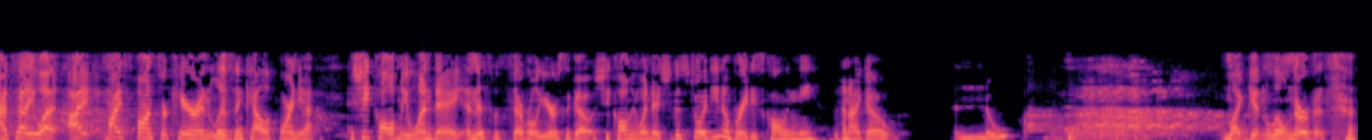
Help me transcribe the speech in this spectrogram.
I tell you what, I my sponsor Karen lives in California, and she called me one day, and this was several years ago. She called me one day. She goes, "Joy, do you know Brady's calling me?" And I go, "Nope." I'm like getting a little nervous.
